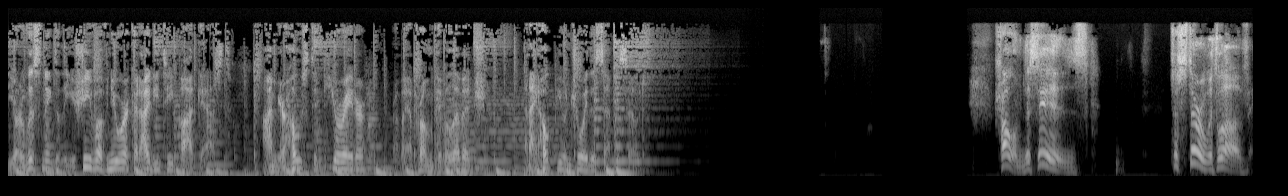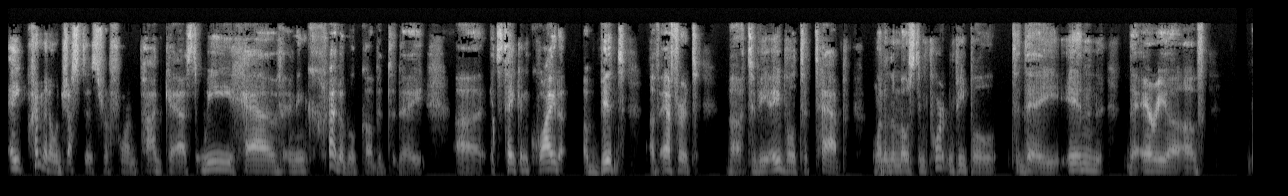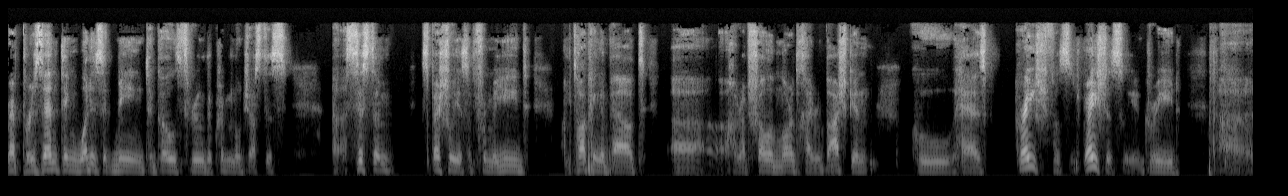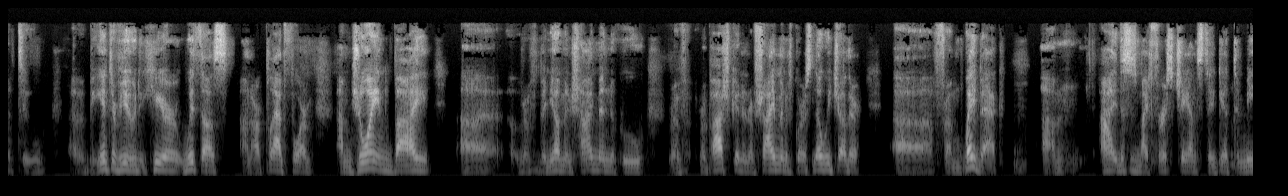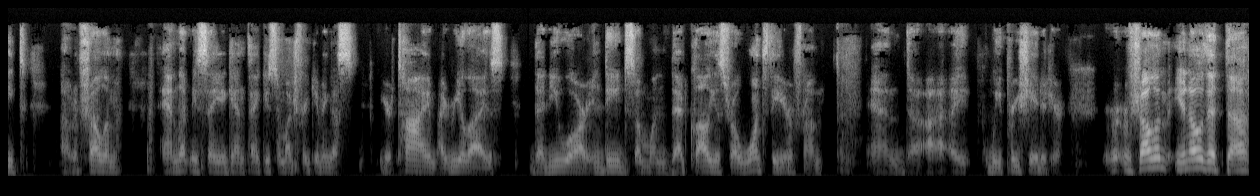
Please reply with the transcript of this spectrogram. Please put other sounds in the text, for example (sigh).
You're listening to the Yeshiva of Newark at IDT podcast. I'm your host and curator, Rabbi Abram Kibalevich, and I hope you enjoy this episode. Shalom, this is To Stir with Love, a criminal justice reform podcast. We have an incredible cover today. Uh, it's taken quite a, a bit of effort uh, to be able to tap one of the most important people today in the area of representing what does it mean to go through the criminal justice uh, system, especially as a from Yid. I'm talking about uh, Shalom Mordechai Rubashkin, who has gracious, graciously agreed uh, to uh, be interviewed here with us on our platform. I'm joined by uh, Rav Benjamin Scheinman, who Rav, Hashkin and Rav Scheinman, of course, know each other uh, from way back. Um, I this is my first chance to get to meet uh, Rav Shalom, and let me say again, thank you so much for giving us your time. I realize that you are indeed someone that Klal Yisrael wants to hear from, and uh, I, I, we appreciate it here. Rav Shalom, you know that uh,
